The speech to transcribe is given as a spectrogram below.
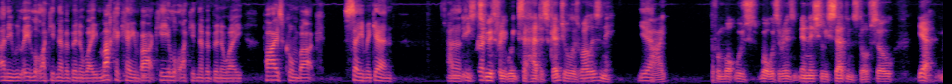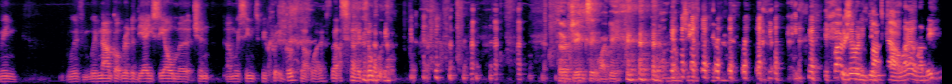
and he, he looked like he'd never been away. Maka came back, he looked like he'd never been away. Pye's come back, same again. And Uh, he's incredi- two or three weeks ahead of schedule as well, isn't he? Yeah, from what was what was initially said and stuff. So yeah, I mean, we've we've now got rid of the ACL merchant, and we seem to be pretty good that way. That's how, don't we? Don't jinx it, Waggy. Geez. if Barry He's already comes done back now, Carlisle, hasn't he?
